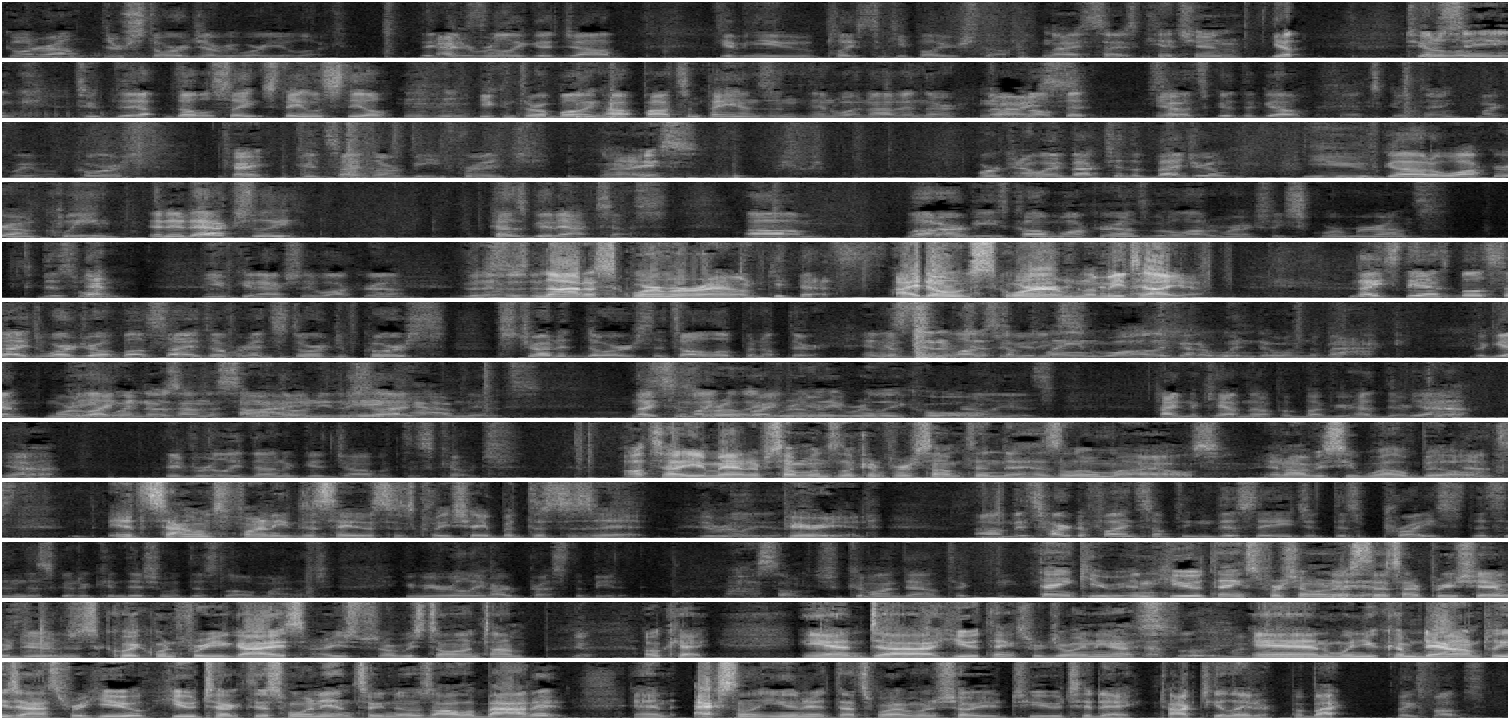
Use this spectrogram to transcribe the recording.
going around. There's storage everywhere you look. They did a really good job giving you a place to keep all your stuff. Nice size kitchen. Yep. Two Got a little- sink. Two, yep, double sink, stainless steel. Mhm. You can throw boiling hot pots and pans and, and whatnot in there. Nice. melt it. So Yep. that's good to go. That's a good thing. Microwave, of course. Okay. Good size RV fridge. Nice. Working our way back to the bedroom, you've got a walk around queen, and it actually has good access. Um, a lot of RVs call them walk arounds, but a lot of them are actually squirm arounds. This one, you can actually walk around. Good This is not a squirm around. Yes. I don't squirm, let me tell you. Nightstands both sides, wardrobe both sides, overhead storage, of course, strutted doors. It's all open up there. And You instead of lots just a goodies. plain wall, they've got a window in the back. again, more Big light. windows on the side. Window on either big side. cabinets. Nice This and is light and really, bright in really, here. really cool. It really is. Hiding a cabinet up above your head there Yeah, too. yeah. They've really done a good job with this coach. I'll tell you, man, if someone's looking for something that has low miles and obviously well built, That's it sounds funny to say this is cliche, but this is it. it really is. Period. Um, it's hard to find something this age at this price that's in this good a condition with this low mileage. You're gonna be really hard pressed to beat it. Awesome. Should come on down, take a peek. Thank you. And Hugh, thanks for showing us yeah. this. I appreciate it. We'll do just a quick one for you guys. Are you are we still on, Tom? Yep. Okay. And uh, Hugh, thanks for joining us. Absolutely, And when you come down, please ask for Hugh. Hugh took this one in, so he knows all about it. An excellent unit. That's what I want to show you to you today. Talk to you later. Bye bye. Thanks, folks.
